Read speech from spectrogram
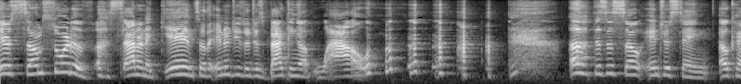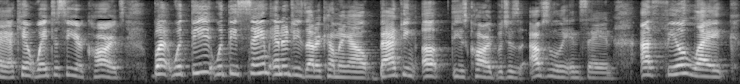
there's some sort of uh, Saturn again. So the energies are just backing up. Wow. uh, this is so interesting. Okay, I can't wait to see your cards. But with the with these same energies that are coming out, backing up these cards, which is absolutely insane, I feel like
